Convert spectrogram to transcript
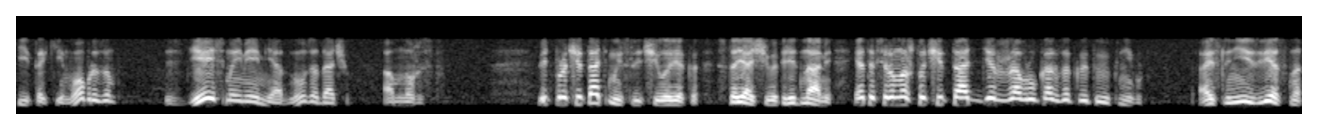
И таким образом здесь мы имеем не одну задачу, а множество. Ведь прочитать мысли человека, стоящего перед нами, это все равно, что читать, держа в руках закрытую книгу. А если неизвестно,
